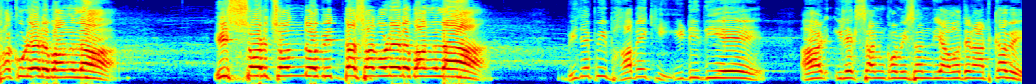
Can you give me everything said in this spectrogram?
ঠাকুরের বাংলা, ঈশ্বরচন্দ্র বিদ্যাসাগরের বাংলা। বিজেপি ভাবে কি ইডি দিয়ে আর ইলেকশন কমিশন দিয়ে আমাদের আটকাবে?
